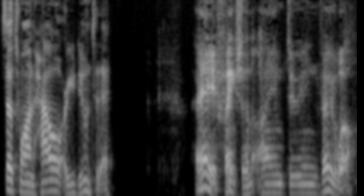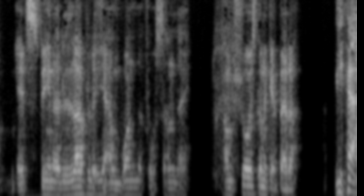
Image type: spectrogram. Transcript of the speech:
So, Toan, how are you doing today? Hey, thanks, Sean. I am doing very well. It's been a lovely and wonderful Sunday. I'm sure it's going to get better. Yeah.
